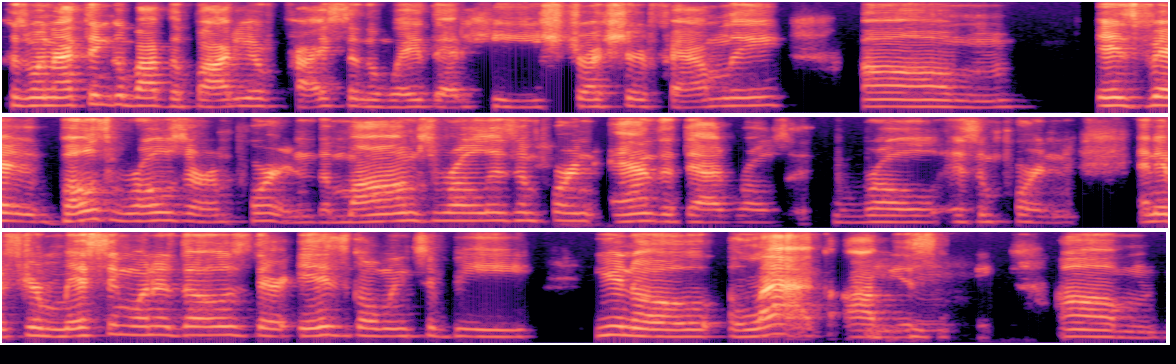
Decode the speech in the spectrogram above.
because when I think about the body of Christ and the way that he structured family, um, is very both roles are important. The mom's role is important and the dad role role is important. And if you're missing one of those, there is going to be you know, lack, mm-hmm. obviously. Mm-hmm. Um,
